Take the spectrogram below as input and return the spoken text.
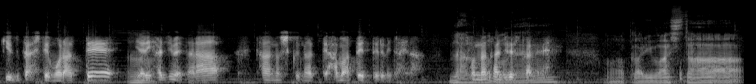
気づかしてもらってうんやり始めたら楽しくなってハマってってるみたいな。そんな感じですかね。わかりました。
